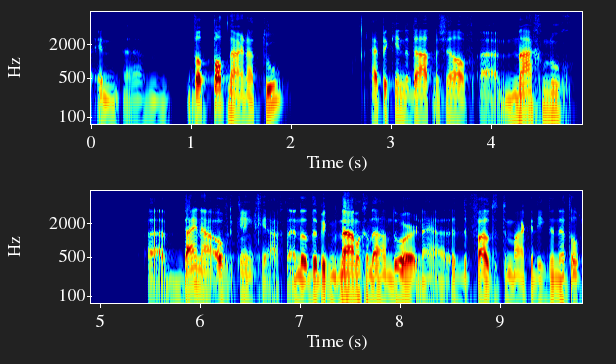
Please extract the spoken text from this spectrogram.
in um, dat pad naar naartoe heb ik inderdaad mezelf nagenoeg uh, bijna over de kling gejaagd. En dat heb ik met name gedaan door nou ja, de fouten te maken die ik daarnet al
